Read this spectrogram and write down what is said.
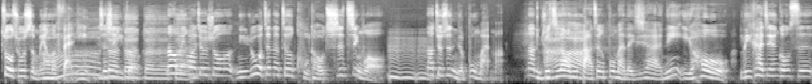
做出什么样的反应，啊这是一个。对对对对那另外就是说，你如果真的这个苦头吃尽了，嗯嗯嗯，那就是你的不满嘛。那你就知道，你把这个不满累积下来，你以后离开这间公司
